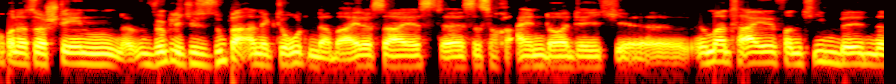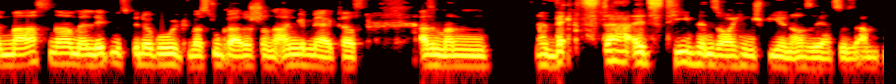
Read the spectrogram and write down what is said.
Und es stehen wirklich super Anekdoten dabei. Das heißt, es ist auch eindeutig äh, immer Teil von teambildenden Maßnahmen, Erlebnispädagogik, was du gerade schon angemerkt hast. Also man wächst da als Team in solchen Spielen auch sehr zusammen.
